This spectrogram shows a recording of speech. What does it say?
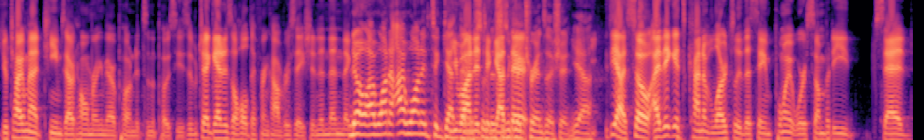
you're talking about teams out homering their opponents in the postseason, which I get is a whole different conversation. And then the No, I want I wanted to get You there, wanted so to this get is a there? good transition. Yeah. yeah, so I think it's kind of largely the same point where somebody said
